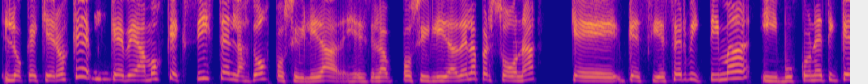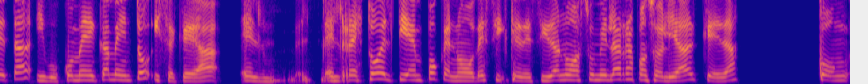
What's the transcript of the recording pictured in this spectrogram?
Lo que quiero es que, que veamos que existen las dos posibilidades. Es la posibilidad de la persona que, que es ser víctima y busca una etiqueta y busca un medicamento y se queda el, el, resto del tiempo que, no que decida no asumir la responsabilidad queda con,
